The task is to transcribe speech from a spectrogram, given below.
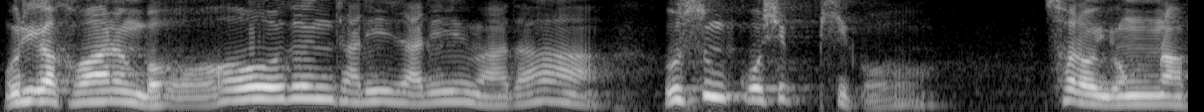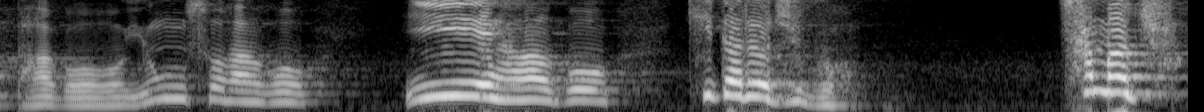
우리가 거하는 모든 자리 자리마다 웃음꽃이 피고 서로 용납하고 용서하고 이해하고 기다려주고 참아주고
